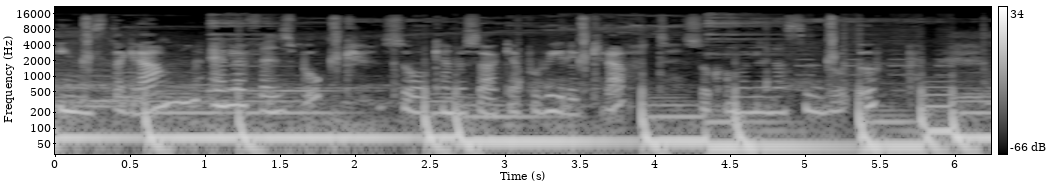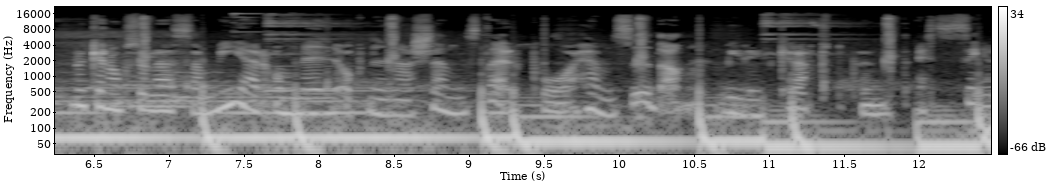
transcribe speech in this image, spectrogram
Instagram eller Facebook så kan du söka på vildkraft så kommer mina sidor upp. Du kan också läsa mer om mig och mina tjänster på hemsidan vildkraft.se.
